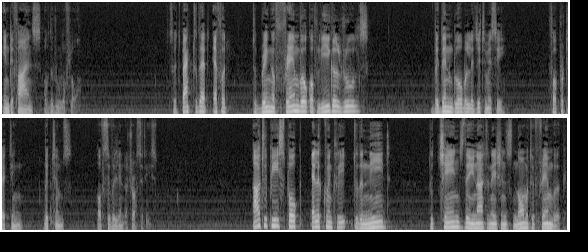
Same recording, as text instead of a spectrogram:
in defiance of the rule of law. So it's back to that effort to bring a framework of legal rules within global legitimacy for protecting victims of civilian atrocities. R2P spoke eloquently to the need to change the United Nations normative framework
